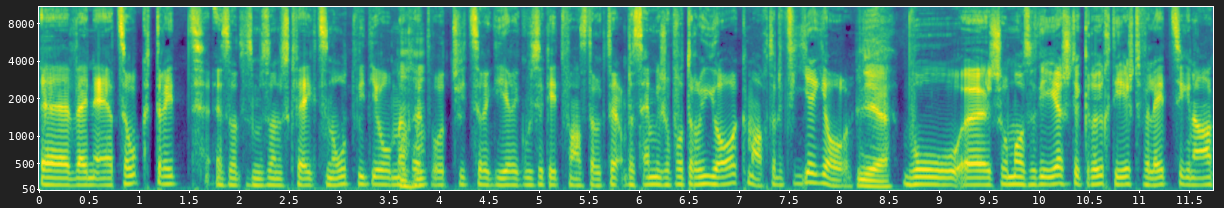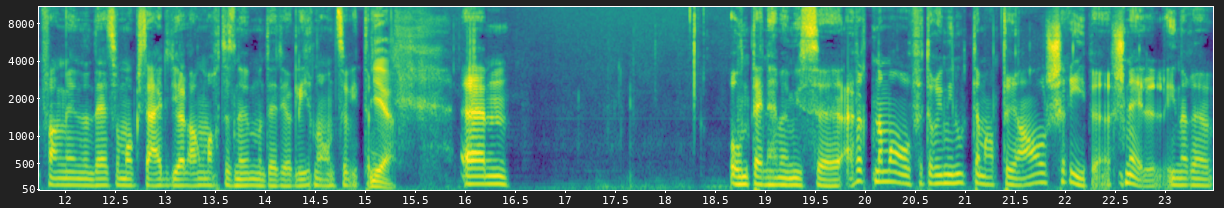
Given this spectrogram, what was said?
äh, wenn er zurücktritt, also dass wir so ein gefaktes Notvideo machen, wo die Schweizer Regierung rausgeht, falls er zurücktritt. Aber das haben wir schon vor drei Jahren gemacht oder vier Jahren Ja. wo äh, schon mal so die ersten Gerüchte, die ersten Verletzungen angefangen haben und er so mal gesagt hat, ja, lang macht das nicht mehr und er hat ja gleich noch und so weiter. Ja. Ähm, und dann haben wir müssen einfach nochmal für drei Minuten Material schreiben, schnell, in einer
